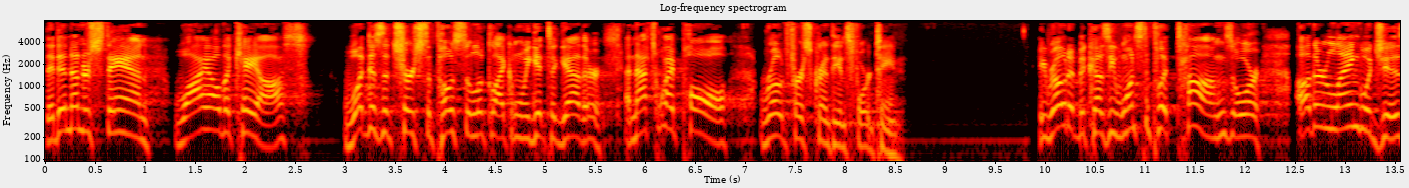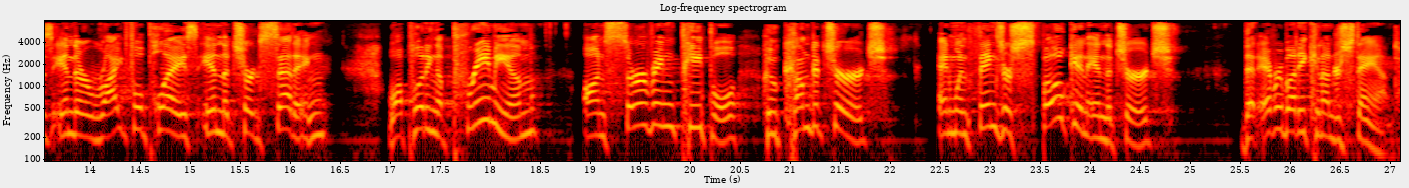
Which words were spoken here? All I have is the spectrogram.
They didn't understand why all the chaos. What does the church supposed to look like when we get together? And that's why Paul wrote 1 Corinthians 14. He wrote it because he wants to put tongues or other languages in their rightful place in the church setting while putting a premium on serving people who come to church and when things are spoken in the church that everybody can understand.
